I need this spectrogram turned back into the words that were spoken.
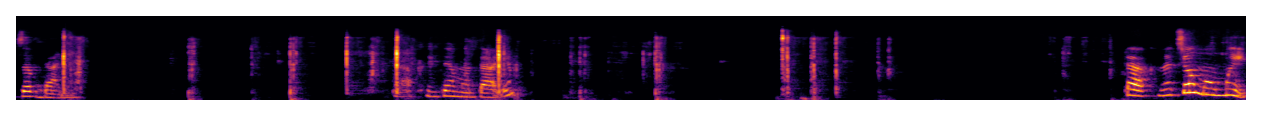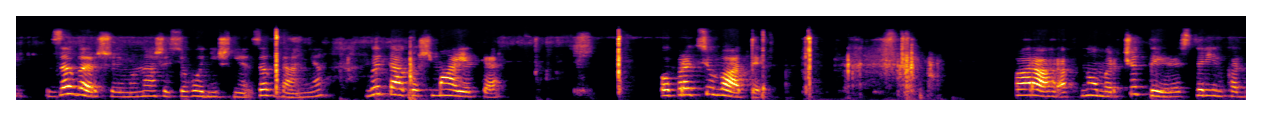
завдання. Так, йдемо далі. Так, на цьому ми завершуємо наше сьогоднішнє завдання. Ви також маєте опрацювати параграф номер 4, сторінка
